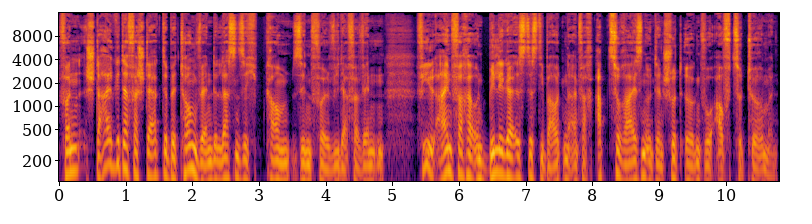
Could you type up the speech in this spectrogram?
Von Stahlgitter verstärkte Betonwände lassen sich kaum sinnvoll wiederverwenden. Viel einfacher und billiger ist es, die Bauten einfach abzureißen und den Schutt irgendwo aufzutürmen.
